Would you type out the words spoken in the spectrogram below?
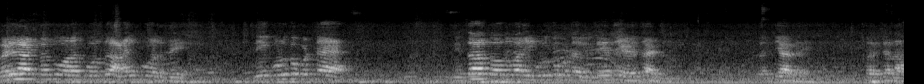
வெளிநாட்டுல இருந்து உனக்கு வந்து அழைப்பு வருது. நீ கொடுக்கப்பட்ட விசா தோதமா நீ கொடுக்கப்பட்ட விஷயத்தை எடுத்தாச்சு. பிரத்யாகரை பிரச்சனை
